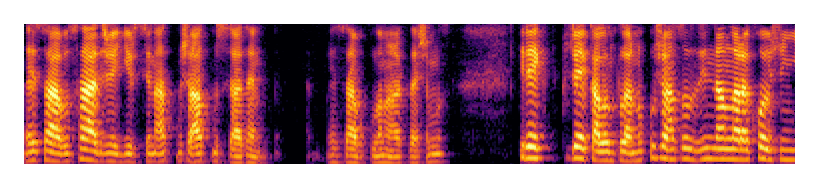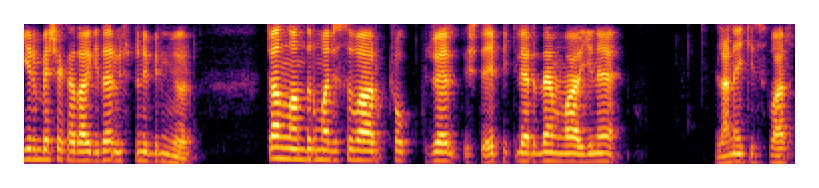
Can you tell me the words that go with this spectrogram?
hesabı sadece girsin. 60-60 zaten hesabı kullanan arkadaşımız. Direkt güzel kalıntılarını kuşansın. Zindanlara koysun. 25'e kadar gider. Üstünü bilmiyorum. Canlandırmacısı var. Çok güzel. işte epiklerden var. Yine Lanekis var.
